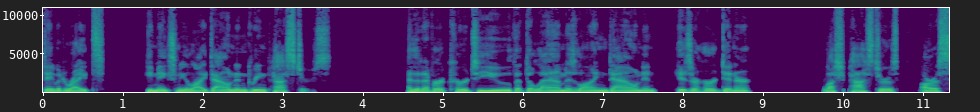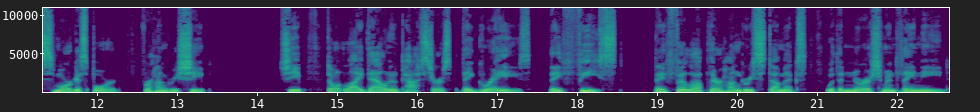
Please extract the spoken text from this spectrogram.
David writes, He makes me lie down in green pastures. Has it ever occurred to you that the lamb is lying down in his or her dinner? Lush pastures are a smorgasbord for hungry sheep. Sheep don't lie down in pastures, they graze, they feast. They fill up their hungry stomachs with the nourishment they need.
